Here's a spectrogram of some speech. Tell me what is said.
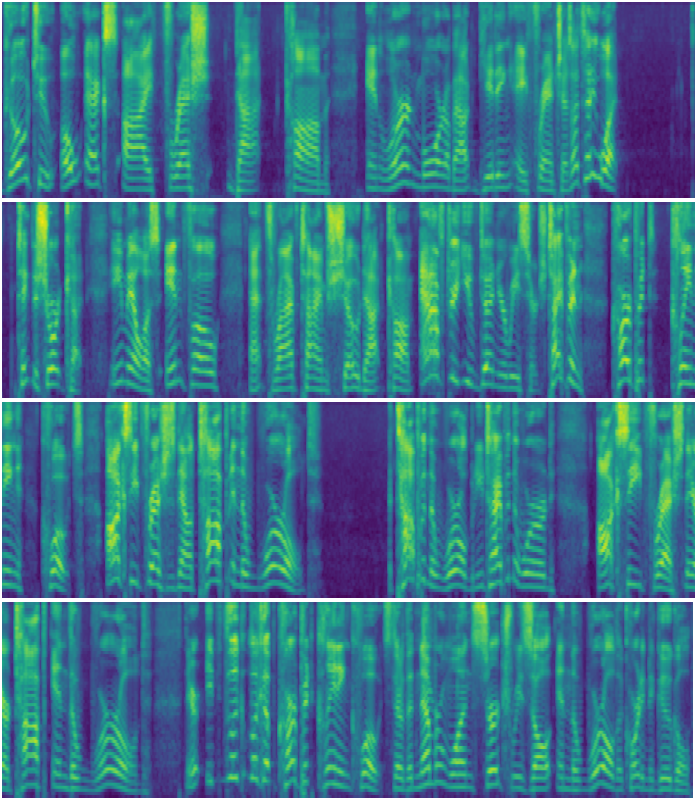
go to oxifresh.com and learn more about getting a franchise. I'll tell you what, Take the shortcut. Email us info at thrivetimeshow.com after you've done your research. Type in carpet cleaning quotes. Oxi Fresh is now top in the world. Top in the world. When you type in the word Oxi Fresh, they are top in the world. They're, look, look up carpet cleaning quotes. They're the number one search result in the world, according to Google.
